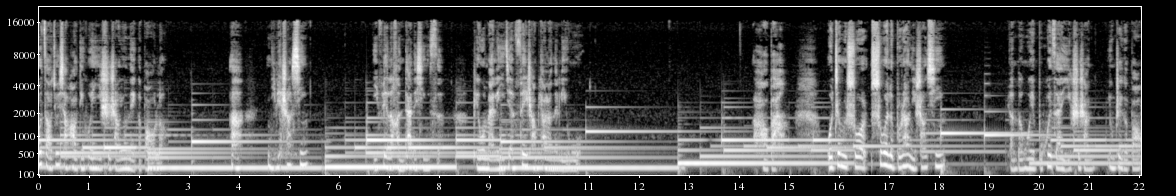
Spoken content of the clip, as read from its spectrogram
我早就想好订婚仪式上用哪个包了。啊，你别伤心，你费了很大的心思，给我买了一件非常漂亮的礼物。我这么说是为了不让你伤心。原本我也不会在仪式上用这个包，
